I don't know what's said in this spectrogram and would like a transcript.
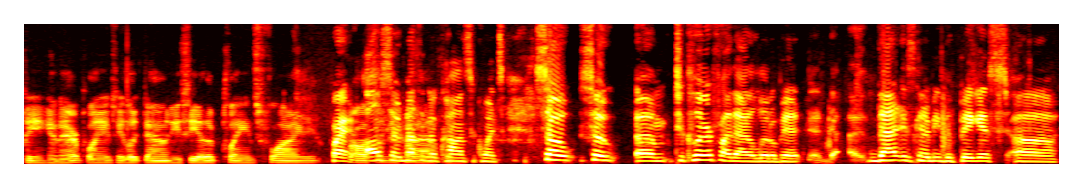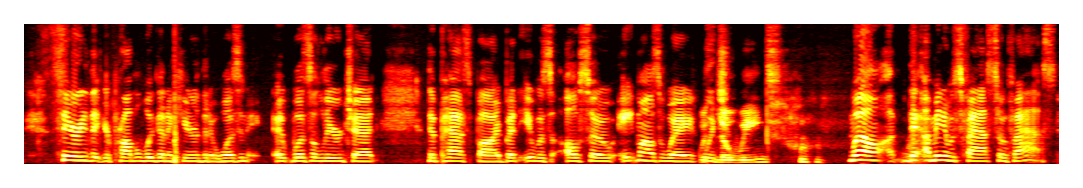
being in airplanes. You look down, you see other planes flying. Right. Also, nothing of and- consequence. So, so um, to clarify that a little bit, uh, that is going to be the biggest uh, theory that you're probably going to hear that it wasn't. It was a Learjet that passed by, but it was also eight miles away. with which no wings. well, they, I mean, it was fast, so fast,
